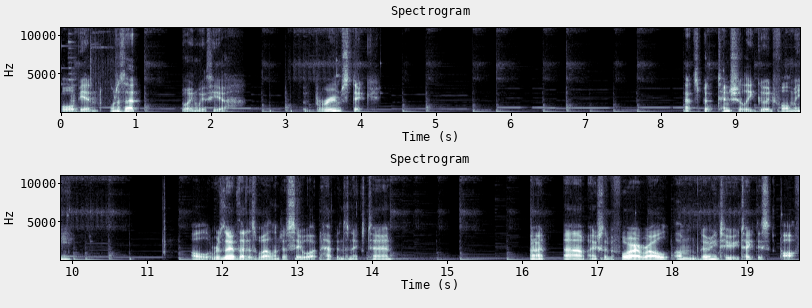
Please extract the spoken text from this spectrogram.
orb in. What is that going with here? The broomstick. That's potentially good for me. I'll reserve that as well and just see what happens next turn. Alright, um, actually before I roll, I'm going to take this off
